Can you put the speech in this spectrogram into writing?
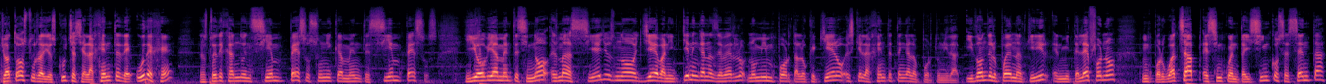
Yo a todos tus radioescuchas y a la gente de UDG lo estoy dejando en 100 pesos únicamente, 100 pesos. Y obviamente si no, es más, si ellos no llevan y tienen ganas de verlo, no me importa, lo que quiero es que la gente tenga la oportunidad. ¿Y dónde lo pueden adquirir? En mi teléfono, por WhatsApp, es 5560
